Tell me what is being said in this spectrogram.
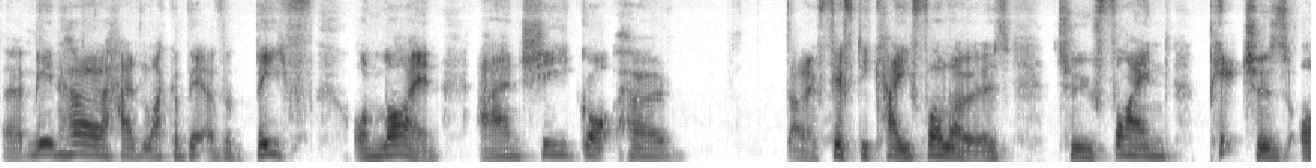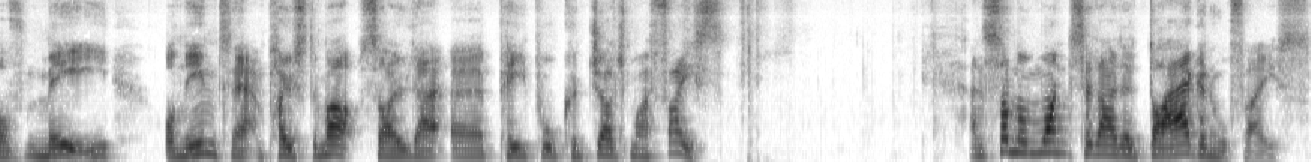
uh, me and her had like a bit of a beef online, and she got her. I don't know, 50k followers to find pictures of me on the internet and post them up so that uh, people could judge my face. And someone once said I had a diagonal face.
